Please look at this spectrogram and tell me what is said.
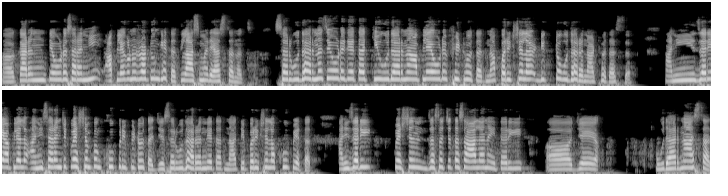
कारण तेवढं सरांनी आपल्याकडून रटून घेतात क्लासमध्ये असतानाच. सर उदाहरणंच एवढे देतात की उदाहरणं आपल्या एवढे फिट होतात ना परीक्षेला डिक्टो उदाहरण आठवत असतं. आणि जरी आपल्याला आणि सरांचे क्वेश्चन पण खूप रिपीट होतात. जे सर उदाहरण देतात ना ते परीक्षेला खूप येतात. आणि जरी क्वेश्चन जसाच्या तसं आला नाही तरी जे उदाहरणं असतात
